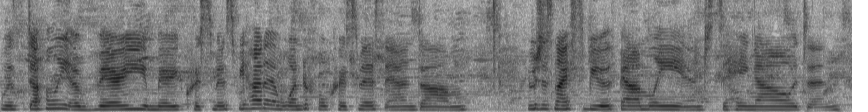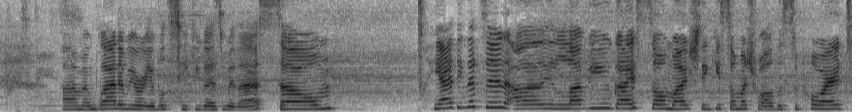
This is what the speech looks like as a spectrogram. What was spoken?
was definitely a very Merry Christmas. We had a wonderful Christmas and um, it was just nice to be with family and just to hang out. And um, I'm glad that we were able to take you guys with us. So yeah, I think that's it. I love you guys so much. Thank you so much for all the support.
